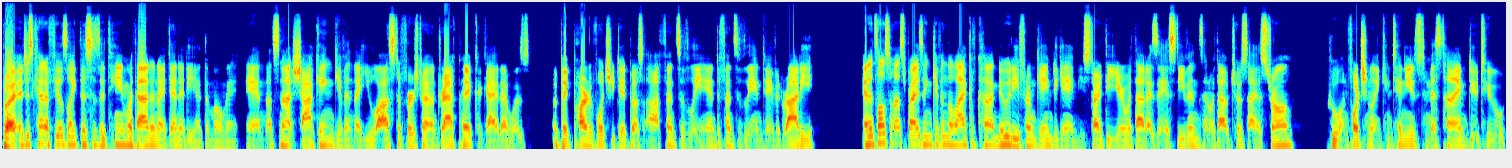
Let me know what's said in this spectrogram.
But it just kind of feels like this is a team without an identity at the moment. And that's not shocking given that you lost a first round draft pick, a guy that was a big part of what you did both offensively and defensively in David Roddy. And it's also not surprising given the lack of continuity from game to game. You start the year without Isaiah Stevens and without Josiah Strong, who unfortunately continues to miss time due to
